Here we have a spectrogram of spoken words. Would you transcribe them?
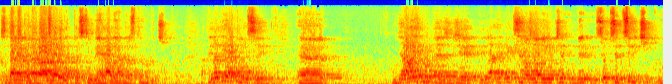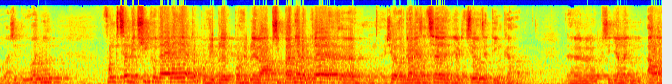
se tam jako navázaly, takhle s tím běhali a byl z toho byčík. A tyhle ty Japonci eh, udělali hypotézu, že tyhle epixenozomy jsou předci bičíků a že původní funkce bičíku teda není jako pohybli, pohyblivá, případně nukle, eh, že organizace dělícího řetínka eh, při dělení, ale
